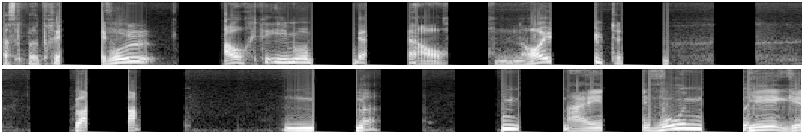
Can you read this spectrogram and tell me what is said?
das betrifft wohl auch die Immobilie, auch neu ein Wundhege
